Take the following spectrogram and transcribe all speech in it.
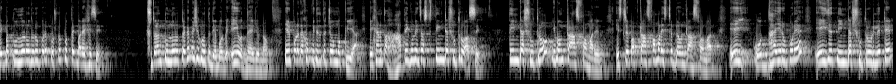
দেখবা তুল্য রোধের উপরে প্রশ্ন প্রত্যেকবার এসেছে। সুতরাং তুল্য রোধটাকে বেশি গুরুত্ব দিয়ে পড়বে এই অধ্যায়ের জন্য। এরপরে দেখো বিদ্যুৎ চৌম্বক ক্রিয়া এখানে তো হাতে গুনে জাস্ট তিনটা সূত্র আছে। তিনটা সূত্র এবং ট্রান্সফর্মারের। Step up transformer, step down transformer. এই অধ্যায়ের উপরে এই যে তিনটা সূত্র রিলেটেড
